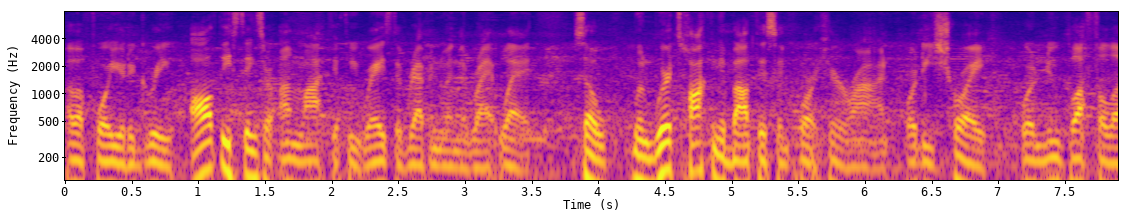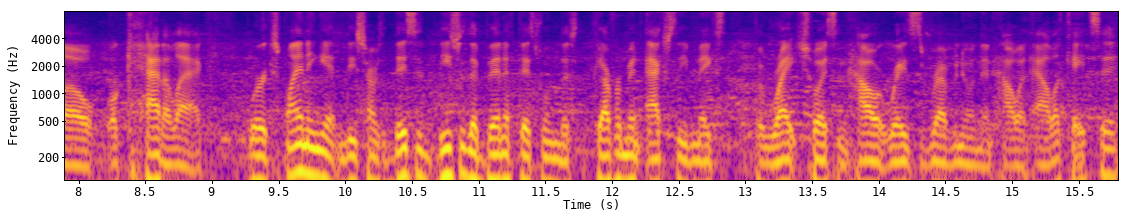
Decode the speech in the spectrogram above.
of a four year degree. All these things are unlocked if we raise the revenue in the right way. So when we're talking about this in Port Huron or Detroit or New Buffalo or Cadillac, we're explaining it in these terms. This is, these are the benefits when the government actually makes the right choice in how it raises revenue and then how it allocates it.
